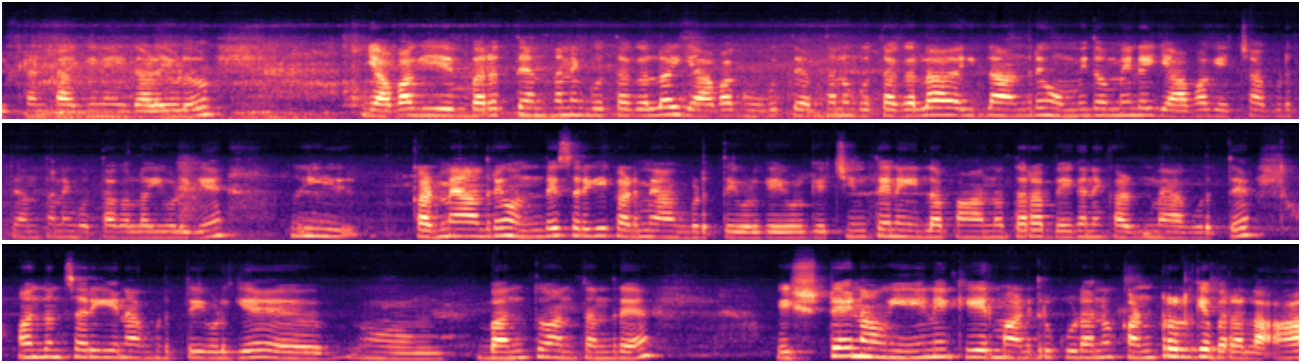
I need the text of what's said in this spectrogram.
ಡಿಫ್ರೆಂಟ್ ಆಗಿಯೇ ಇದ್ದಾಳೆ ಇವಳು. ಯಾವಾಗ ಬರುತ್ತೆ ಅಂತಲೇ ಗೊತ್ತಾಗಲ್ಲ, ಯಾವಾಗ ಹೋಗುತ್ತೆ ಅಂತಲೂ ಗೊತ್ತಾಗಲ್ಲ. ಇಲ್ಲ ಅಂದರೆ ಒಮ್ಮಿದೊಮ್ಮೆಲೆ ಯಾವಾಗ ಹೆಚ್ಚಾಗ್ಬಿಡುತ್ತೆ ಅಂತಲೇ ಗೊತ್ತಾಗಲ್ಲ ಇವಳಿಗೆ. ಈ ಕಡಿಮೆ ಆದರೆ ಒಂದೇ ಸರಿಗೆ ಕಡಿಮೆ ಆಗಿಬಿಡುತ್ತೆ ಇವಳಿಗೆ. ಇವಳಿಗೆ ಚಿಂತೆನೇ ಇಲ್ಲಪ್ಪ ಅನ್ನೋ ಥರ ಬೇಗನೆ ಕಡಿಮೆ ಆಗಿಬಿಡುತ್ತೆ. ಒಂದೊಂದು ಸರಿ ಏನಾಗ್ಬಿಡುತ್ತೆ ಇವಳಿಗೆ ಬಂತು ಅಂತಂದರೆ ಎಷ್ಟೇ ನಾವು ಏನೇ ಕೇರ್ ಮಾಡಿದರೂ ಕೂಡ ಕಂಟ್ರೋಲ್ಗೆ ಬರಲ್ಲ. ಆ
